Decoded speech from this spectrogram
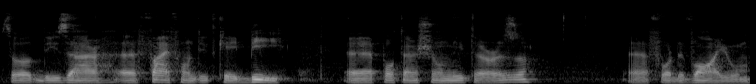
so these are uh, 500k B uh, potential meters uh, for the volume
